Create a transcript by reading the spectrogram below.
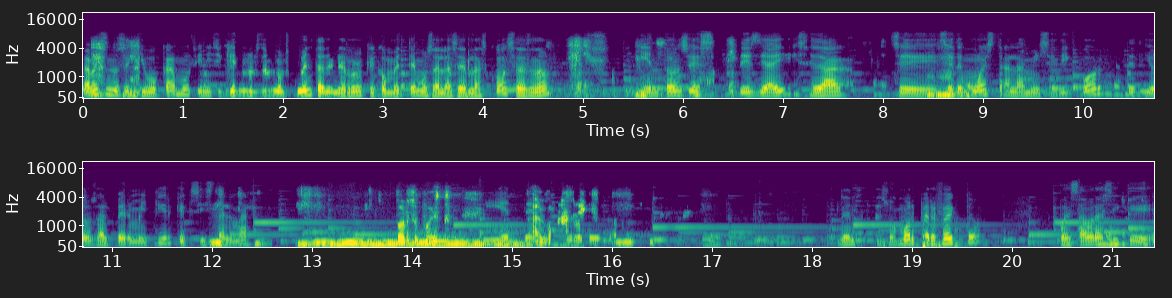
A veces nos equivocamos y ni siquiera nos damos cuenta del error que cometemos al hacer las cosas, ¿no? Y entonces desde ahí se da se, se, demuestra la misericordia de Dios al permitir que exista el mal. Por supuesto. Y de, dentro de su amor perfecto, pues ahora sí que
